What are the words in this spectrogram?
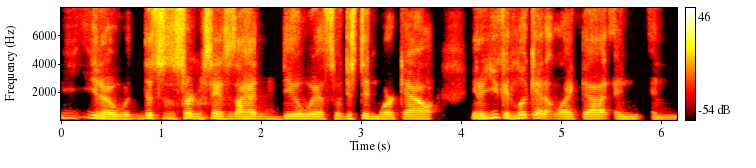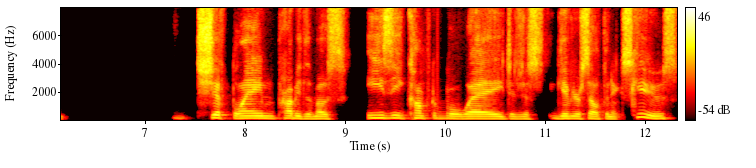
you know, this is the circumstances I had to deal with, so it just didn't work out. You know, you could look at it like that and and shift blame, probably the most easy, comfortable way to just give yourself an excuse.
